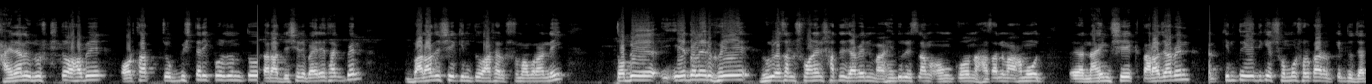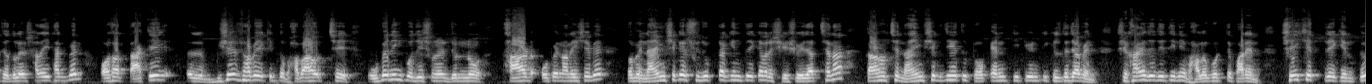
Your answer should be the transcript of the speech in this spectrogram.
ফাইনাল অনুষ্ঠিত হবে। অর্থাৎ চব্বিশ তারিখ পর্যন্ত তারা দেশের বাইরে থাকবেন। বাংলাদেশে কিন্তু আসার সম্ভাবনা নেই। তবে এ দলের হয়ে নুরুল হাসান সোহানের সাথে যাবেন মাহিদুল ইসলাম, অঙ্কন, হাসান মাহমুদ নাইম শেখ, তারা যাবেন। কিন্তু এইদিকে সৌম্য সরকার কিন্তু জাতীয় দলের সাথেই থাকবেন। অর্থাৎ তাকে বিশেষভাবে কিন্তু ভাবা হচ্ছে ওপেনিং পজিশনের জন্য থার্ড ওপেনার হিসেবে। তবে নাইম শেখের সুযোগটা কিন্তু একেবারে শেষ হয়ে যাচ্ছে না। কারণ হচ্ছে নাইম শেখ যেহেতু টপ অ্যান্ড টি টোয়েন্টি খেলতে যাবেন, সেখানে যদি তিনি ভালো করতে পারেন, সেই ক্ষেত্রে কিন্তু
